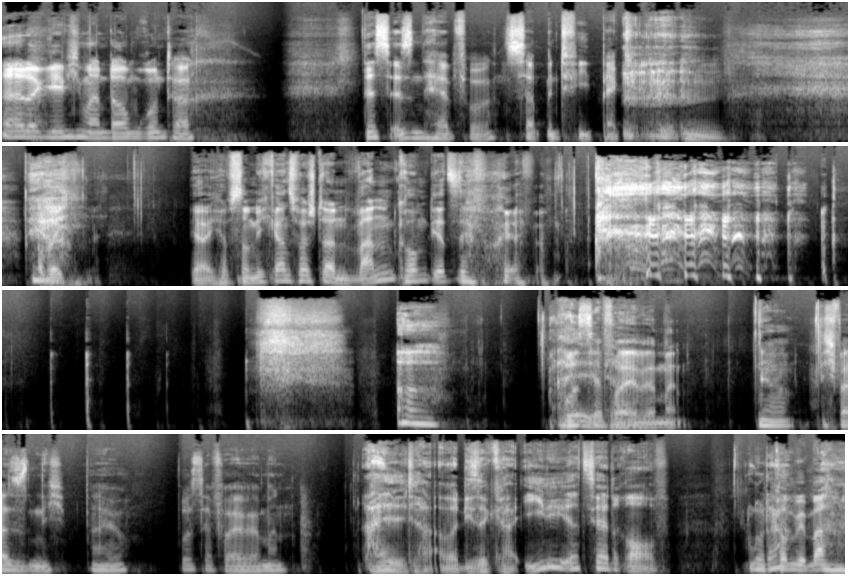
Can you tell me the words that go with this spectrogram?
Ja, da gebe ich mal einen Daumen runter. This isn't helpful. Submit feedback. Aber ich, ja, ich habe es noch nicht ganz verstanden. Wann kommt jetzt der Feuerwehrmann? Oh. Wo ist der Alter. Feuerwehrmann? Ja, ich weiß es nicht, Mario. Wo ist der Feuerwehrmann? Alter, aber diese KI, die hat's ja drauf. Oder? Komm, wir machen,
